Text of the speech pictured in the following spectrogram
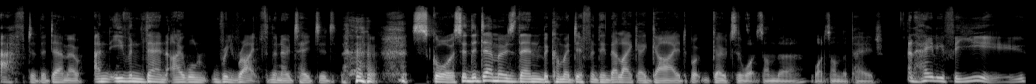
after the demo. And even then, I will rewrite for the notated score. So the demos then become a different thing. They're like a guide, but go to what's on the what's on the page. And Hayley, for you,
